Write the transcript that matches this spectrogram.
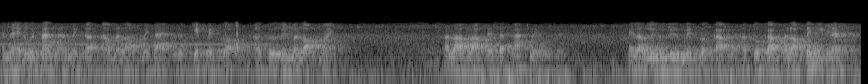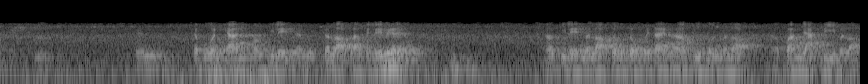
อันไหนรู้ทันแล้วมันก็เอามาหลอกไม่ได้มันก็เก็บไว้ก่อนเอาตัวอื่นมาหลอกใหม่พอหลอกหลอกไปสักพักหนึ่งนะให้เราลืมลืมไว้ตัวเก่าเอาตัวเก่ามาหลอกได้อีกนะงั้นกระบวนการของกิเลสนะมันก็หลอกเราไปเรื่อยๆเอากิเลสมาหลอกตรงๆไม่ได้ก็เอากุศลมาหลอกเอาความอยากดีมาหลอก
